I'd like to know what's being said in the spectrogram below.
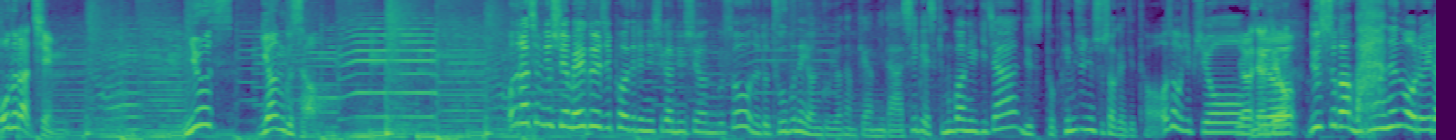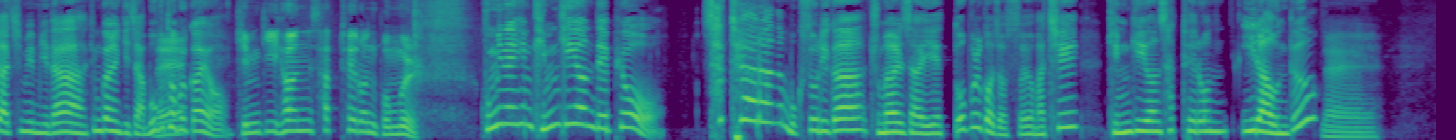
오늘 아침 뉴스 연구소. 오늘 아침 뉴스의 맥을 짚어드리는 시간 뉴스 연구소 오늘도 두 분의 연구위원 함께합니다. CBS 김광일 기자, 뉴스톱 김준일 수석 에디터 어서 오십시오. 안녕하세요. 뉴스가 많은 월요일 아침입니다. 김광일 기자, 뭐부터 네. 볼까요? 김기현 사퇴론 본물. 국민의힘 김기현 대표 사퇴하라는 목소리가 주말 사이에 또 불거졌어요. 마치 김기현 사퇴론 2라운드? 네.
